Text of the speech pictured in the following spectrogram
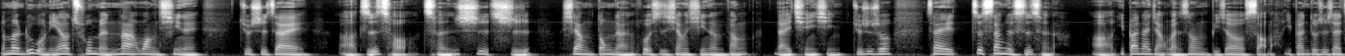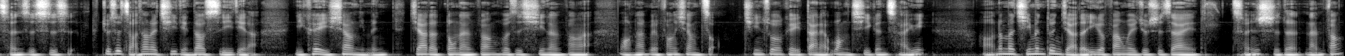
那么如果你要出门纳旺气呢，就是在啊子丑辰巳时。向东南或是向西南方来前行，就是说，在这三个时辰啊，啊，一般来讲晚上比较少嘛，一般都是在辰时巳时，就是早上的七点到十一点啊，你可以向你们家的东南方或是西南方啊，往那个方向走，听说可以带来旺气跟财运。啊，那么奇门遁甲的一个方位就是在辰时的南方，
